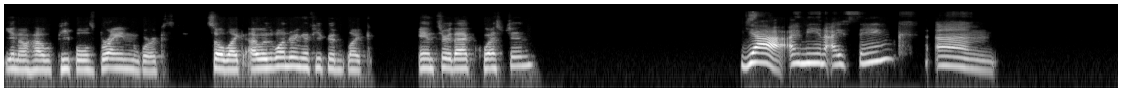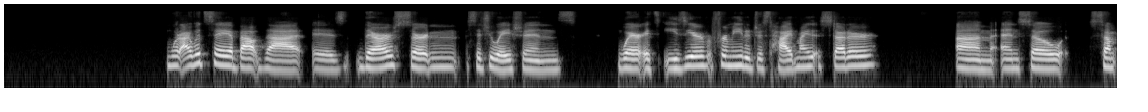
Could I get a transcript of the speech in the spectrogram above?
you know, how people's brain works. So like I was wondering if you could like answer that question? Yeah, I mean, I think um what I would say about that is there are certain situations where it's easier for me to just hide my stutter. Um, and so some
